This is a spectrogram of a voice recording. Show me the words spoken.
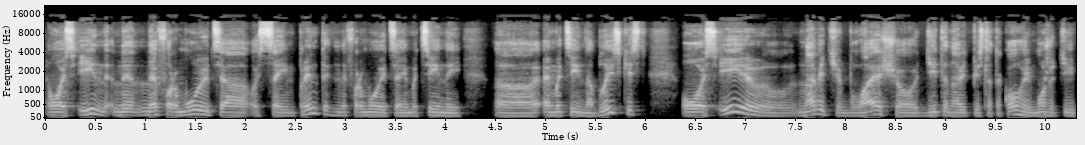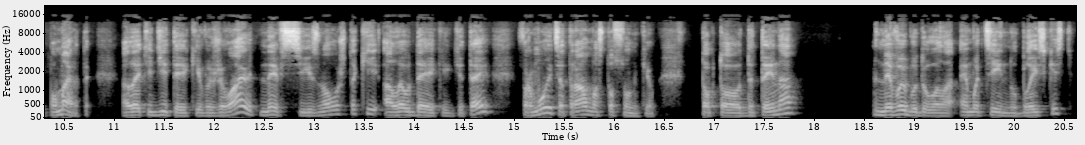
Ось і не не формується ось цей імпринтинг, не формується емоційний, е, емоційна близькість. Ось і навіть буває, що діти навіть після такого і можуть і померти. Але ті діти, які виживають, не всі знову ж таки, але у деяких дітей формується травма стосунків. Тобто дитина не вибудувала емоційну близькість.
